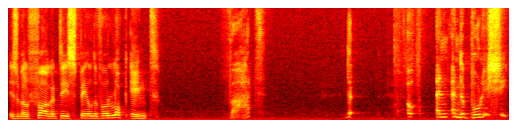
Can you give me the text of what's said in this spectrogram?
Isabel Fogarty speelde voor Lok Eend. Wat? De... Oh, en, en de politie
